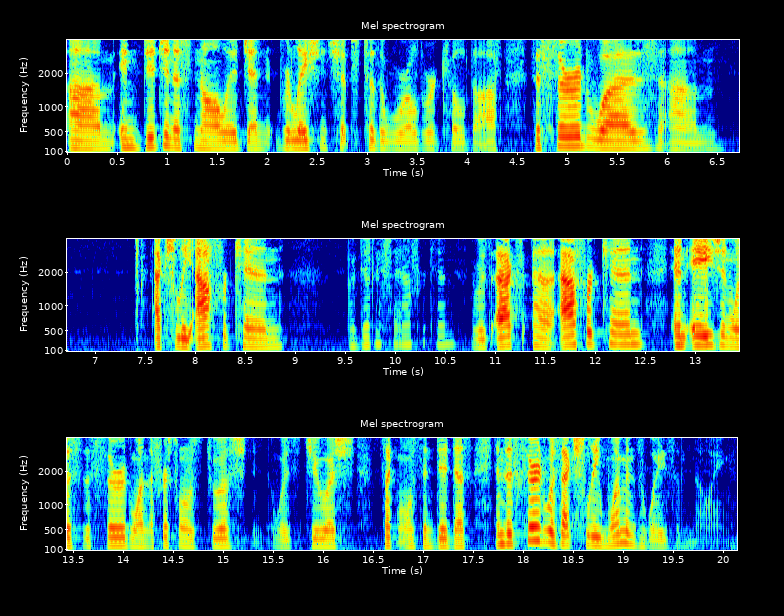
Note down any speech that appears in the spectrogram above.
um, indigenous knowledge and relationships to the world were killed off. The third was um, actually African. Oh, did I say African? It was ac- uh, African and Asian was the third one. The first one was Jewish. Was Jewish. The second one was indigenous, and the third was actually women's ways of knowing.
